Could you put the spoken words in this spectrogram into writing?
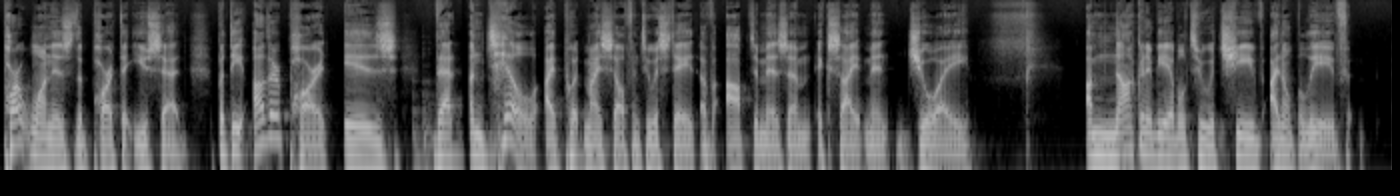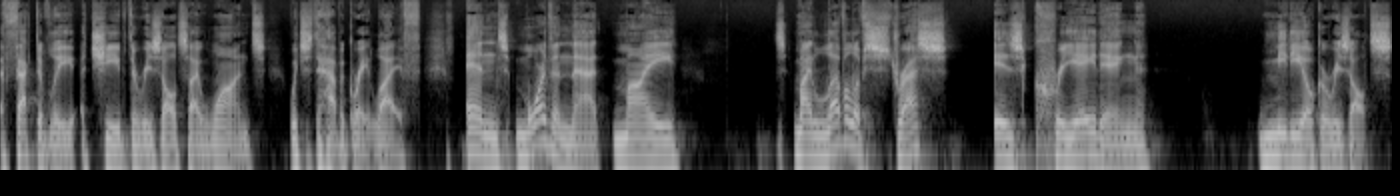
Part one is the part that you said, but the other part is that until I put myself into a state of optimism, excitement, joy, I'm not going to be able to achieve. I don't believe effectively achieve the results I want which is to have a great life. And more than that, my my level of stress is creating mediocre results.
